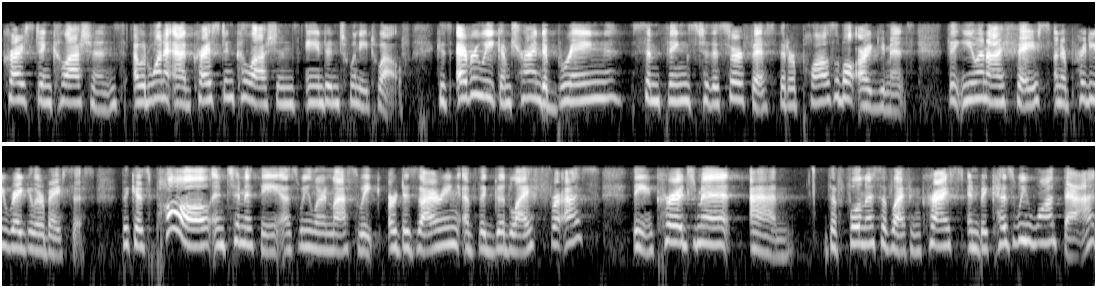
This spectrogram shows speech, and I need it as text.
Christ in Colossians, I would want to add Christ in Colossians and in 2012. Because every week I'm trying to bring some things to the surface that are plausible arguments that you and I face on a pretty regular basis. Because Paul and Timothy, as we learned last week, are desiring of the good life for us, the encouragement, um, the fullness of life in Christ. And because we want that,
